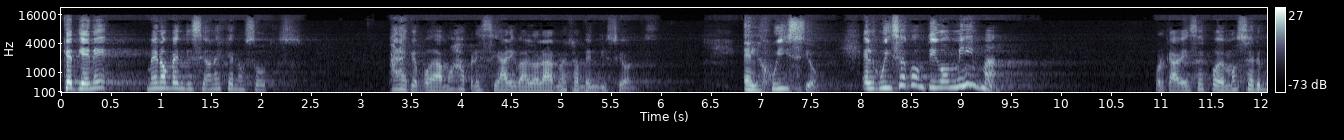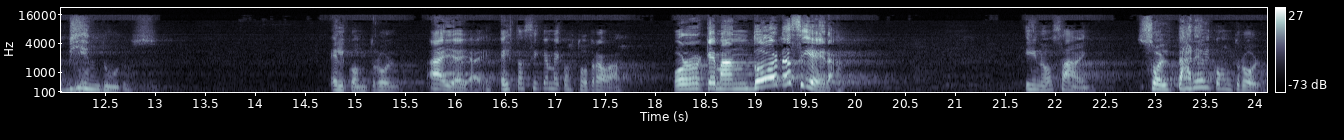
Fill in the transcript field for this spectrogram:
que tiene menos bendiciones que nosotros, para que podamos apreciar y valorar nuestras bendiciones. El juicio, el juicio contigo misma, porque a veces podemos ser bien duros. El control, ay, ay, ay, esta sí que me costó trabajo, porque mandó naciera. Y no saben, soltar el control.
